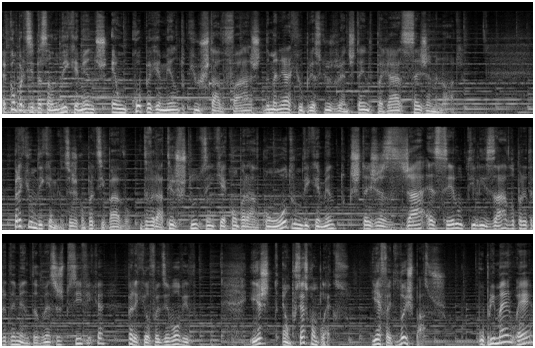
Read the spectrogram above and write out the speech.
A comparticipação de medicamentos é um copagamento que o Estado faz de maneira que o preço que os doentes têm de pagar seja menor. Para que um medicamento seja comparticipado, deverá ter estudos em que é comparado com outro medicamento que esteja já a ser utilizado para tratamento da doença específica para que ele foi desenvolvido. Este é um processo complexo e é feito de dois passos. O primeiro é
